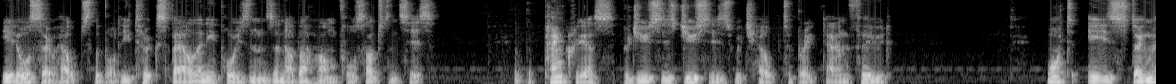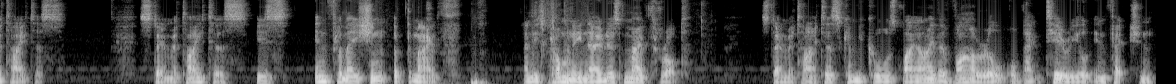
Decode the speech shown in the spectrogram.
It also helps the body to expel any poisons and other harmful substances. The pancreas produces juices which help to break down food. What is stomatitis? Stomatitis is inflammation of the mouth and is commonly known as mouth rot. Stomatitis can be caused by either viral or bacterial infection.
